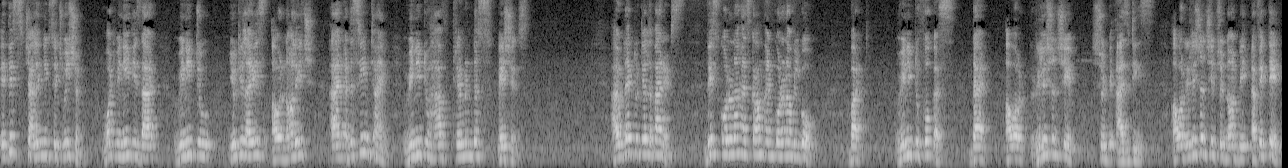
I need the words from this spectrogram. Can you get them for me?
in this challenging situation, what we need is that we need to utilize our knowledge and at the same time we need to have tremendous patience I would like to tell the parents, this corona has come and corona will go. But we need to focus that our relationship should be as it is. Our relationship should not be affected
